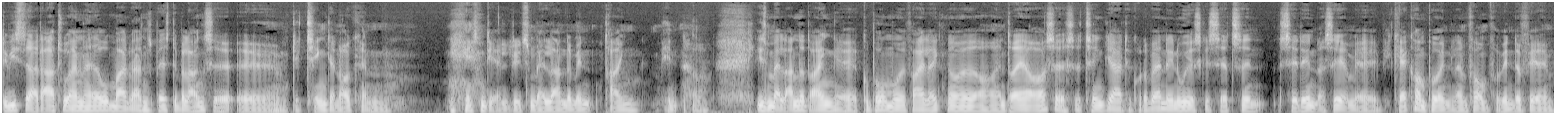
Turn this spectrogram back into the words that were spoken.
det viste sig, at Arthur han havde åbenbart verdens bedste balance. Øh, det tænkte jeg nok, han, det er lidt som alle andre mænd, drenge, mænd, og ligesom alle andre drenge, øh, gå på mod fejler ikke noget, og Andrea også, så tænkte jeg, at det kunne da være det nu, jeg skal sætte ind, sætte ind og se, om jeg, vi kan komme på en eller anden form for vinterferie.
